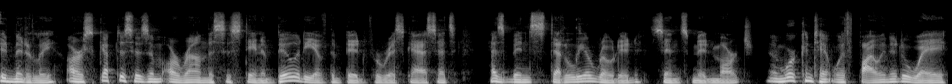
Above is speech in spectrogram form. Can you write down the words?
Admittedly, our skepticism around the sustainability of the bid for risk assets has been steadily eroded since mid March, and we're content with filing it away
